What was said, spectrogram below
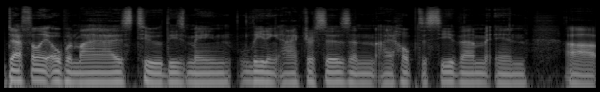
definitely opened my eyes to these main leading actresses, and I hope to see them in uh,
